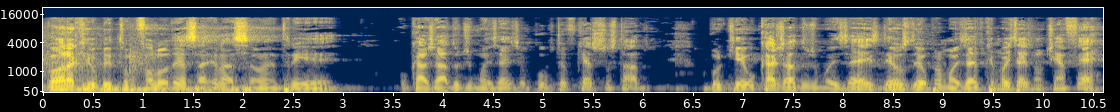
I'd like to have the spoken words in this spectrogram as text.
Agora que o Bitum falou dessa relação entre o cajado de Moisés e o púlpito, eu fiquei assustado. Porque o cajado de Moisés, Deus deu para Moisés porque Moisés não tinha fé.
